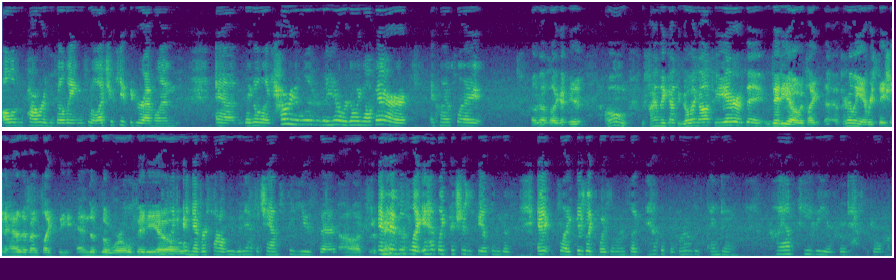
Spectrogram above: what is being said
all of the power in the building to electrocute the gremlins. And they go like, "How are we gonna let everybody know we're going off air?" And Clamp's like, I was like, it, oh, we finally got the going off the air thi- video. It's like uh, apparently every station has it, but it's like the end of the world video. like, "I never thought we would have a chance to use this." Oh, it's, it's And his fantastic. is like it has like pictures of fields and he goes and it's like there's like voiceover and it's like now that the world is ending, Clamp TV is going to have to go off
